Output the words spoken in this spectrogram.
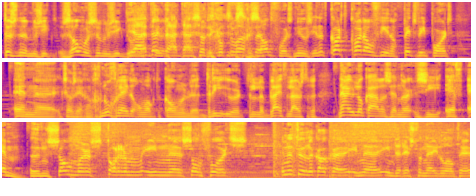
Tussen de muziek, zomerse muziek door. Ja, daar- daar zat ik op te wachten. Zandvoorts nieuws in het kort. Kwart over vier nog Pit Report. En eh, ik zou zeggen, genoeg reden om ook de komende drie uur te blijven luisteren... naar uw lokale zender ZFM. Een zomerstorm in eh Zandvoort. En natuurlijk ook eh, in, in de rest van Nederland. Hè.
